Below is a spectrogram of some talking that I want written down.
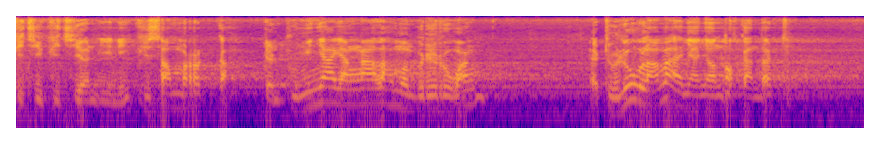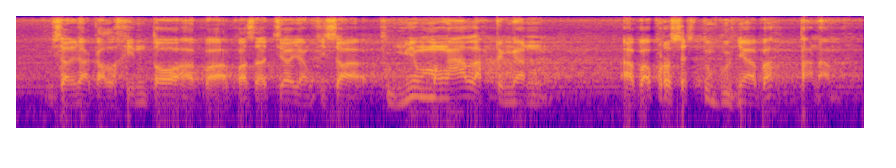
biji-bijian ini bisa merekah dan buminya yang ngalah memberi ruang ya, dulu ulama hanya nyontohkan tadi misalnya kalau hinto apa apa saja yang bisa bumi mengalah dengan apa proses tumbuhnya apa tanaman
